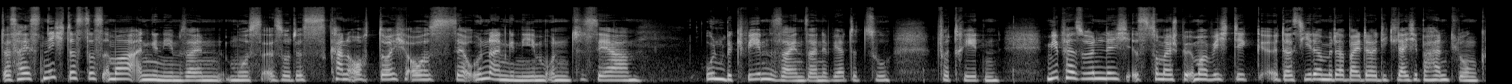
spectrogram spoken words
Das heißt nicht, dass das immer angenehm sein muss. Also das kann auch durchaus sehr unangenehm und sehr unbequem sein, seine Werte zu vertreten. Mir persönlich ist zum Beispiel immer wichtig, dass jeder Mitarbeiter die gleiche Behandlung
